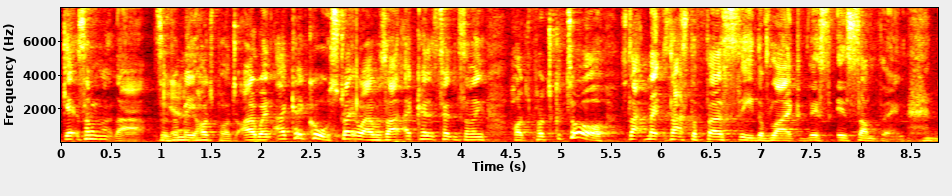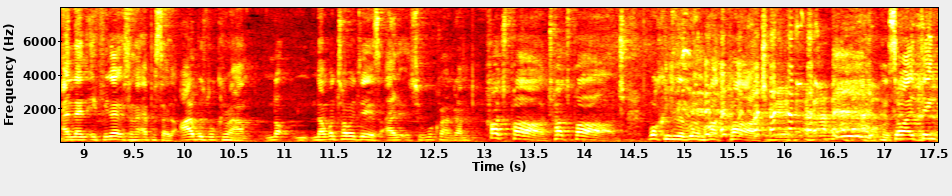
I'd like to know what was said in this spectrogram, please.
get something like that, so Yeah. for me, hodgepodge, I went, okay, cool. Straight away, I was like, okay, let's take something hodgepodge couture. So that makes that's the first seed of like this is something. And then if you notice in the episode, I was walking around. Not no one told me to do this. I literally walk around going hodgepodge, hodgepodge. Welcome to the room, hodgepodge. So I think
